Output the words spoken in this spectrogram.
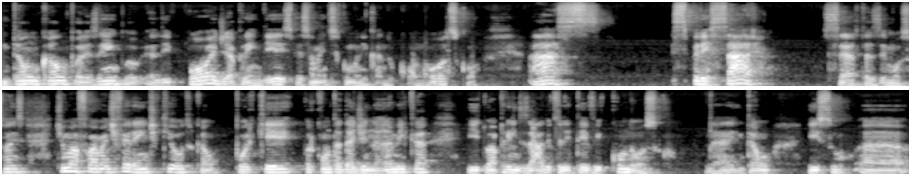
Então, um cão, por exemplo, ele pode aprender, especialmente se comunicando conosco, a expressar certas emoções de uma forma diferente que outro cão, porque por conta da dinâmica e do aprendizado que ele teve conosco, né? Então isso uh,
